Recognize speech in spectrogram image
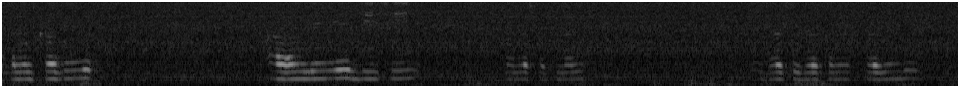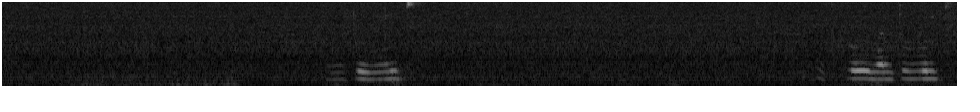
कनेक्ट कर देंगे हम लेंगे डी सी नंबर सप्लाई इधर से इधर कनेक्ट कर देंगे टू वोल्ट इसको वन टू वोल्ट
